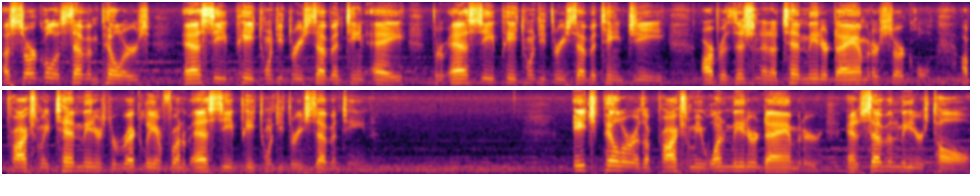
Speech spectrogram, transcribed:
A circle of seven pillars, SCP-2317-A through SCP-2317-G are positioned in a 10-meter diameter circle, approximately 10 meters directly in front of SCP-2317. Each pillar is approximately 1 meter in diameter and 7 meters tall,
